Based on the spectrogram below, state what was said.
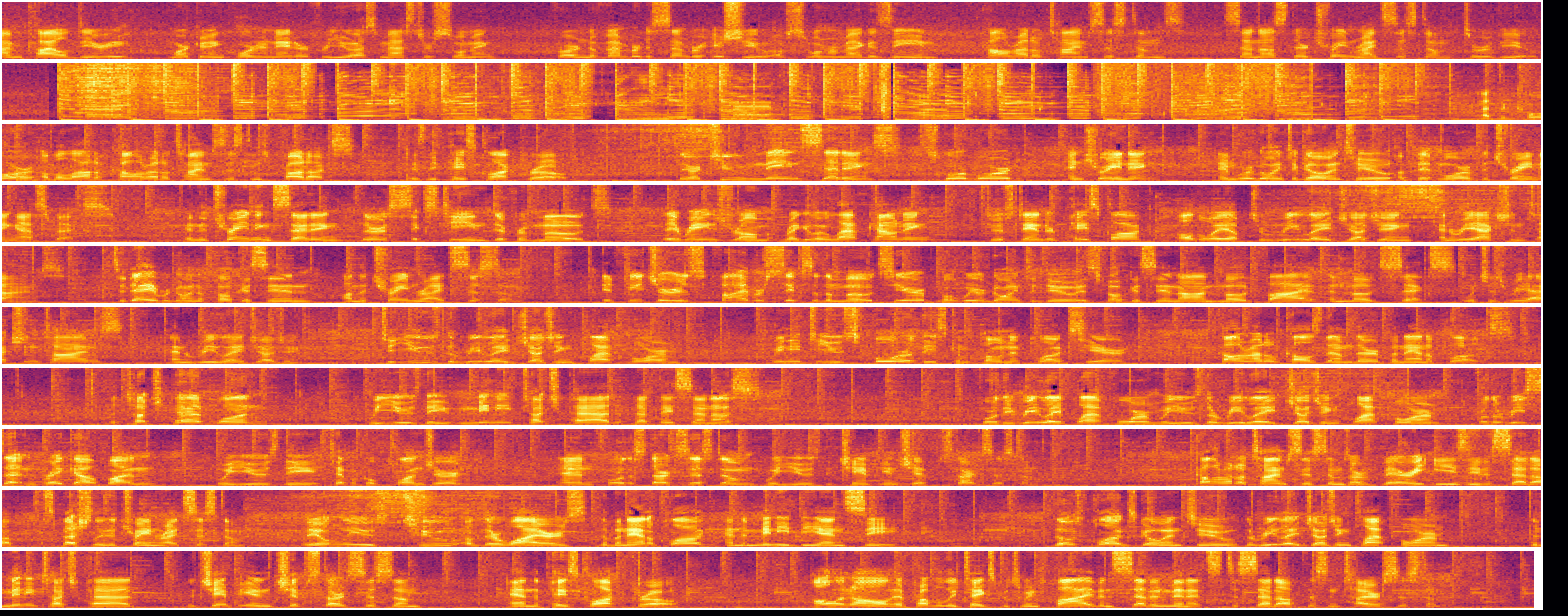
I'm Kyle Deery, Marketing Coordinator for U.S. Masters Swimming. For our November-December issue of Swimmer Magazine, Colorado Time Systems sent us their Train Right system to review. At the core of a lot of Colorado Time Systems products is the Pace Clock Pro. There are two main settings, scoreboard and training, and we're going to go into a bit more of the training aspects. In the training setting, there are 16 different modes. They range from regular lap counting to a standard pace clock, all the way up to relay judging and reaction times. Today we're going to focus in on the Train Right system. It features five or six of the modes here. What we are going to do is focus in on mode five and mode six, which is reaction times and relay judging. To use the relay judging platform, we need to use four of these component plugs here. Colorado calls them their banana plugs. The touchpad one, we used a mini touchpad that they sent us. For the relay platform, we use the relay judging platform. For the reset and breakout button, we use the typical plunger, and for the start system, we use the championship start system. Colorado time systems are very easy to set up, especially the Train Right system. They only use two of their wires, the banana plug and the mini BNC. Those plugs go into the relay judging platform, the mini touchpad, the championship start system, and the Pace Clock Pro. All in all, it probably takes between five and seven minutes to set up this entire system.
